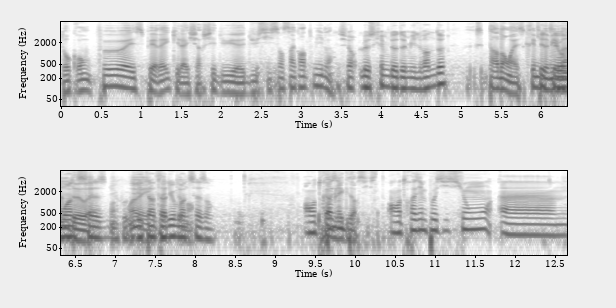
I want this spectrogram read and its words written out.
Donc on peut espérer qu'il aille chercher du, du 650 000. Sur le Scream de 2022 Pardon, ouais, Scream Qui était 2022. au moins de ouais. 16 du coup. Ouais, Il était interdit au moins de exactement. 16 ans. En Comme troisième, l'exorciste. en troisième position, euh,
